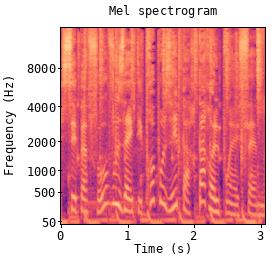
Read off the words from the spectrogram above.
C'est pas faux, vous a été proposé par parole.fm.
